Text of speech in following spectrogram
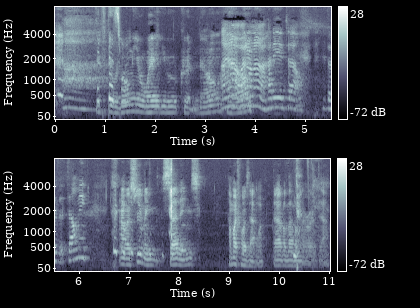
It's There this was one. only a way you could know. I know, I don't know. How do you tell? Does it tell me? I'm assuming settings. How much was that one? That'll, that'll narrow it down.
